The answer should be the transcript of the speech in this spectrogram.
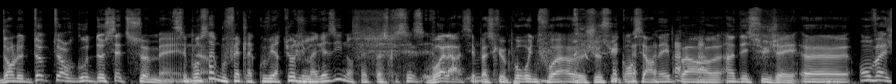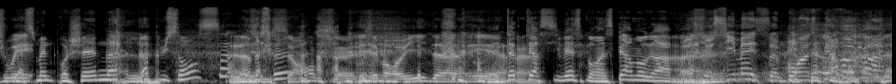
dans le Dr Good de cette semaine. C'est pour ça que vous faites la couverture du magazine, en fait, parce que c'est. Voilà, c'est parce que pour une fois, euh, je suis concerné par euh, un des sujets. Euh, on va La jouer semaine prochaine, la puissance. l'impuissance, les hémorroïdes et euh, Docteur Simès pour un spermogramme. Monsieur Simès pour un spermogramme.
